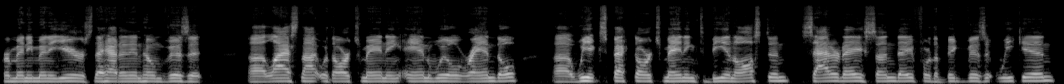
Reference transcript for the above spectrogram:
for many, many years. They had an in home visit uh, last night with Arch Manning and Will Randall. Uh, we expect Arch Manning to be in Austin Saturday, Sunday for the big visit weekend.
